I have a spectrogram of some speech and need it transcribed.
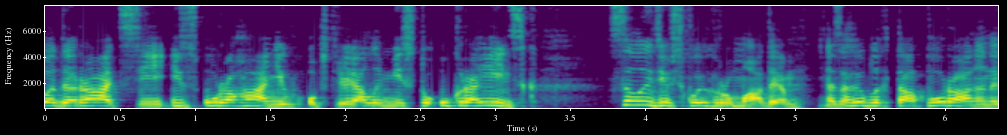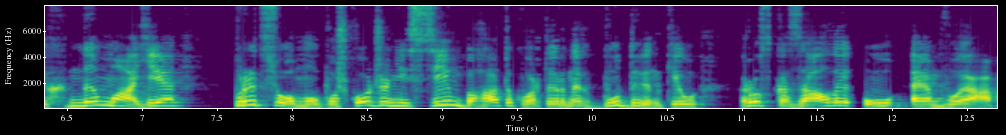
Федерації із ураганів обстріляли місто Українськ Селидівської громади. Загиблих та поранених немає. При цьому пошкоджені сім багатоквартирних будинків. Розказали у МВА.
